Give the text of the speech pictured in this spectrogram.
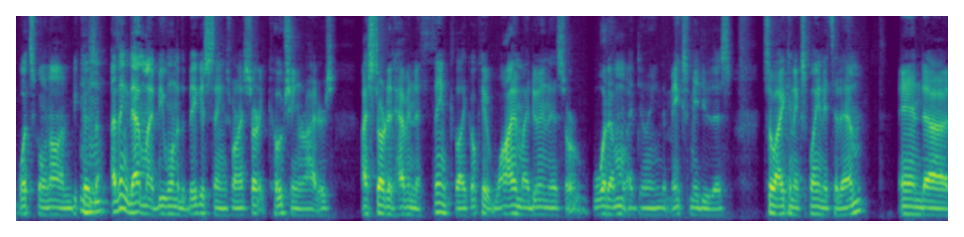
what's going on. Because Mhm. I think that might be one of the biggest things when I started coaching riders. I started having to think like, okay, why am I doing this or what am I doing that makes me do this? So I can explain it to them. And uh,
